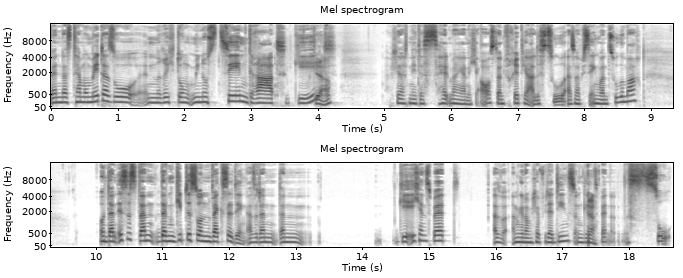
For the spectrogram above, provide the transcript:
wenn das Thermometer so in Richtung minus 10 Grad geht, Ja. habe ich gedacht, nee, das hält man ja nicht aus, dann friert ja alles zu. Also habe ich es irgendwann zugemacht. Und dann ist es dann, dann gibt es so ein Wechselding. Also dann, dann gehe ich ins Bett, also angenommen, ich habe wieder Dienst und gehe Ja. ins Bett, es ist so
